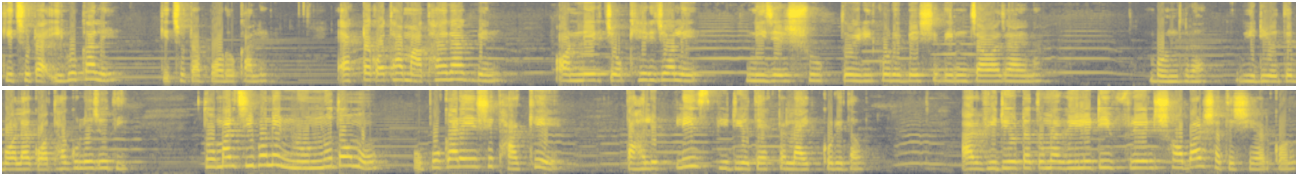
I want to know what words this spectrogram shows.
কিছুটা ইহকালে, কিছুটা পরকালে। একটা কথা মাথায় রাখবেন, অন্যের চোখের জলে নিজের সুখ তৈরি করে বেশি দিন যাওয়া যায় না। বন্ধুরা, ভিডিওতে বলা কথাগুলো যদি তোমার জীবনে ন্যূনতম উপকারে এসে থাকে, তাহলে প্লিজ ভিডিওতে একটা লাইক করে দাও। আর ভিডিওটা তোমার রিলেটিভ ফ্রেন্ড সবার সাথে শেয়ার করো।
